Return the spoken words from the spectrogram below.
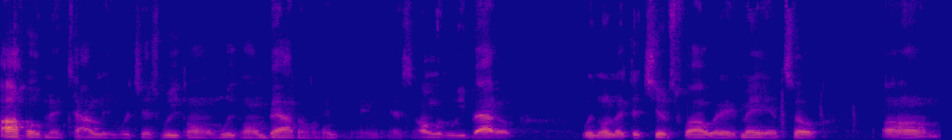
our whole mentality was just we going we gonna battle, and, and, as long as we battle, we're gonna let the chips fall where they may. And so, um,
